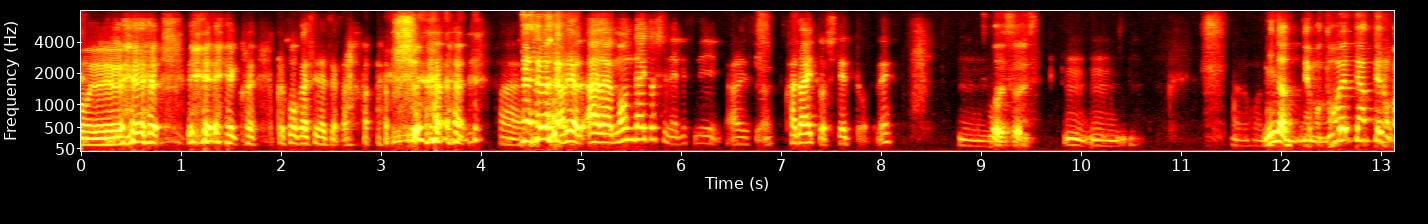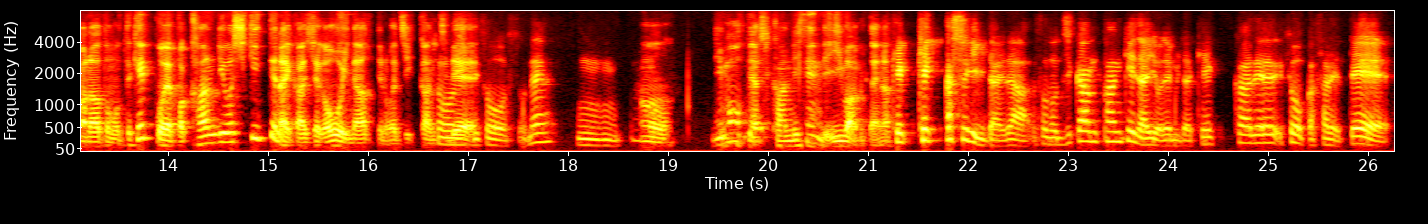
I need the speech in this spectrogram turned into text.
おいおいおい、これ、これ公開するやつだから。はい、あれはあ問題としてね、別にあれですよ。課題としてってことね。うん、そうです、そうです。うんうんなるほどみんなでもどうやってやってるのかなと思って結構やっぱ管理をしきってない会社が多いなっていうのが実感値でそうですよね、うんうん、うん、リモートやし管理せんでいいわみたいな。け結果主義みたいな、その時間関係ないよねみたいな結果で評価されて、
